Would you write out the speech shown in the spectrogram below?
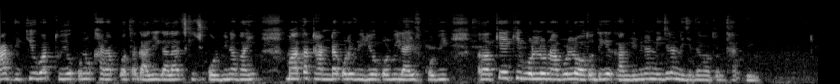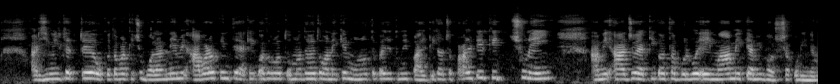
আর দ্বিতীয়বার তুইও কোনো খারাপ কথা গালি গালাজ কিছু করবি না ভাই। মাথা ঠান্ডা করে ভিডিও করবি লাইভ করবি। কে কী বলল, না বলল, অত দিকে কান দিবি না, নিজেরা নিজেদের মতন থাকবি। আর জিমির ক্ষেত্রে ওকে তো আমার কিছু বলার নেই। আমি আবারও কিন্তু একই কথা বলব, তোমাদের হয়তো অনেকের মনে হতে পারে যে তুমি পাল্টি খাচ্ছ। পাল্টির কিচ্ছু নেই। আমি আজও একই কথা বলব, এই মা মেয়েকে আমি ভরসা করি না।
